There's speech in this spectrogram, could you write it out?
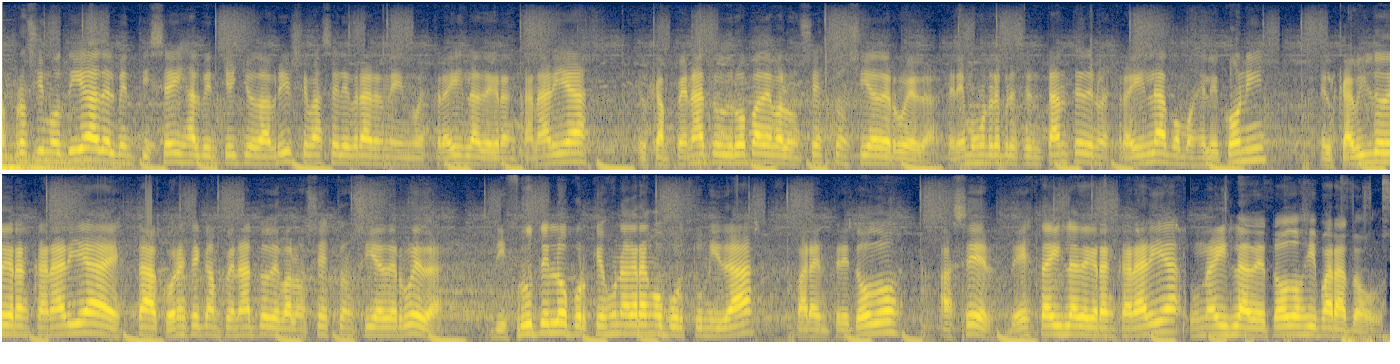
Los próximos días, del 26 al 28 de abril, se va a celebrar en nuestra isla de Gran Canaria el Campeonato de Europa de Baloncesto en silla de ruedas. Tenemos un representante de nuestra isla como es el Econi. El Cabildo de Gran Canaria está con este campeonato de baloncesto en silla de ruedas. Disfrútenlo porque es una gran oportunidad para entre todos hacer de esta isla de Gran Canaria una isla de todos y para todos.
